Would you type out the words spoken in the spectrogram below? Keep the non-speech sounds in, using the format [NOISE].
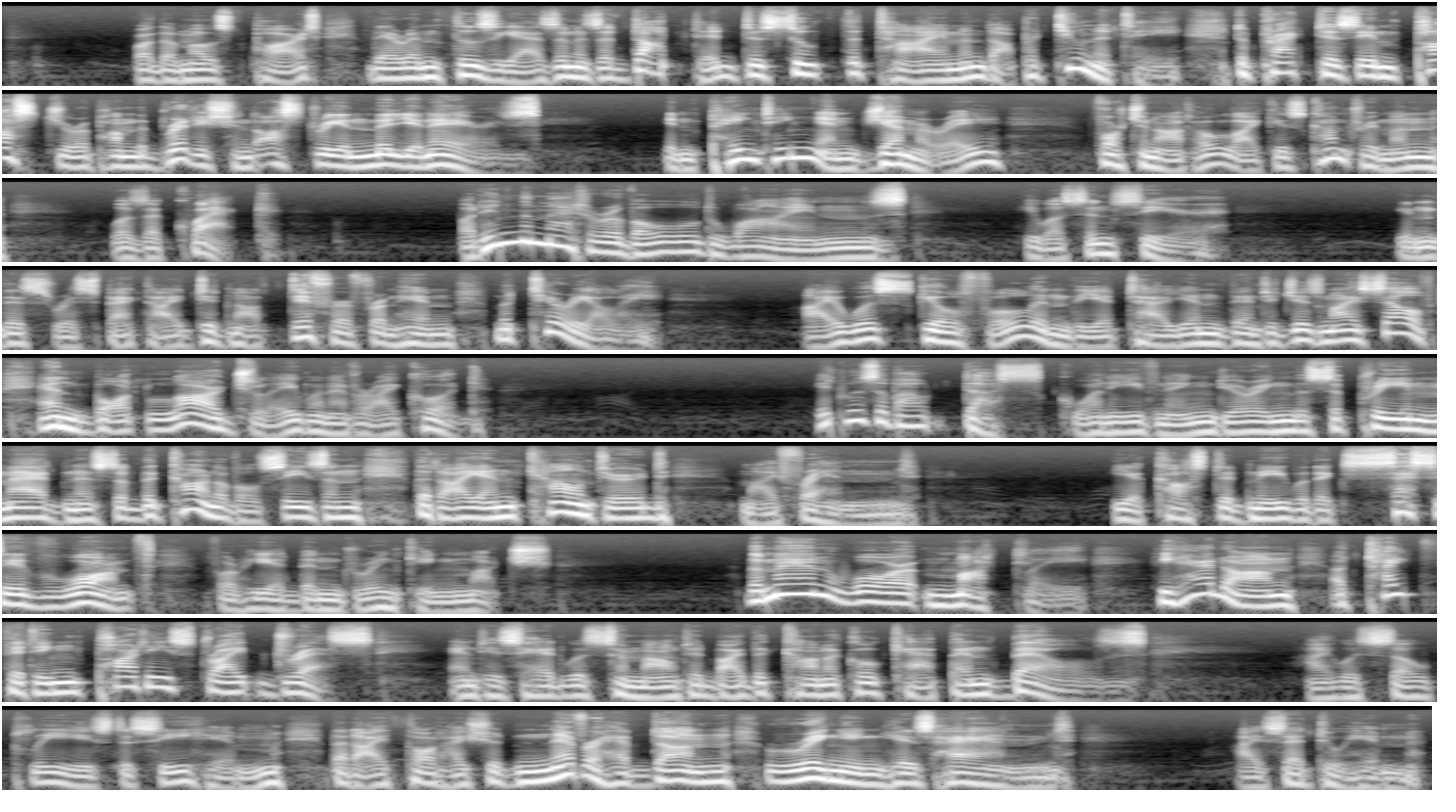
For the most part, their enthusiasm is adopted to suit the time and opportunity, to practice imposture upon the British and Austrian millionaires. In painting and gemmery, Fortunato, like his countrymen, was a quack. But in the matter of old wines, he was sincere. In this respect, I did not differ from him materially. I was skilful in the Italian vintages myself, and bought largely whenever I could. It was about dusk one evening during the supreme madness of the carnival season that I encountered my friend. He accosted me with excessive warmth, for he had been drinking much. The man wore motley. He had on a tight fitting party striped dress, and his head was surmounted by the conical cap and bells. I was so pleased to see him that I thought I should never have done wringing his hand. I said to him,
